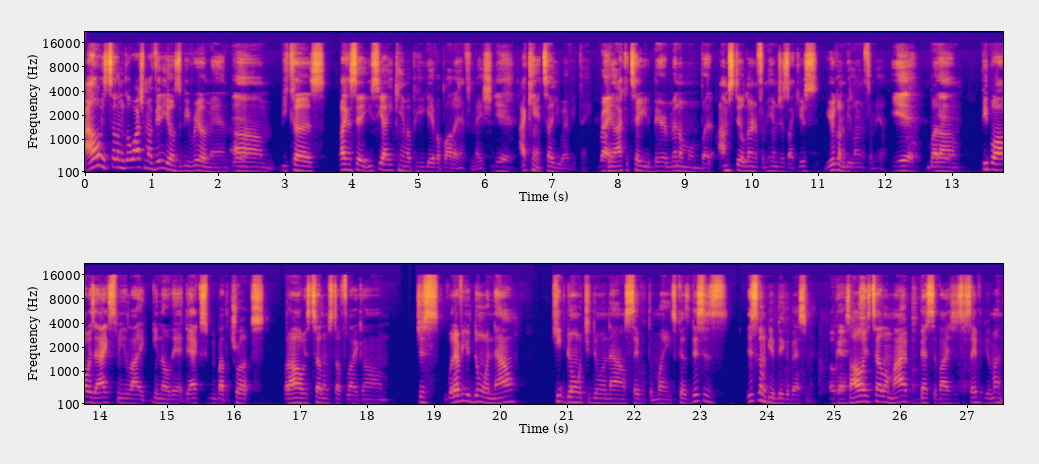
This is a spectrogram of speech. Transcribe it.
I always tell them go watch my videos to be real, man. Yeah. Um, because like I said, you see how he came up here, he gave up all that information. Yeah. I can't tell you everything. Right. You know, I could tell you the bare minimum, but I'm still learning from him, just like you're you're gonna be learning from him. yeah. But Yeah. um, people always ask me like, you know, they they ask me about the trucks, but I always tell them stuff like, um, just whatever you're doing now, keep doing what you're doing now, save up the money because this is this is gonna be a big investment. Okay. So I always tell them my best advice is to save up your money.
